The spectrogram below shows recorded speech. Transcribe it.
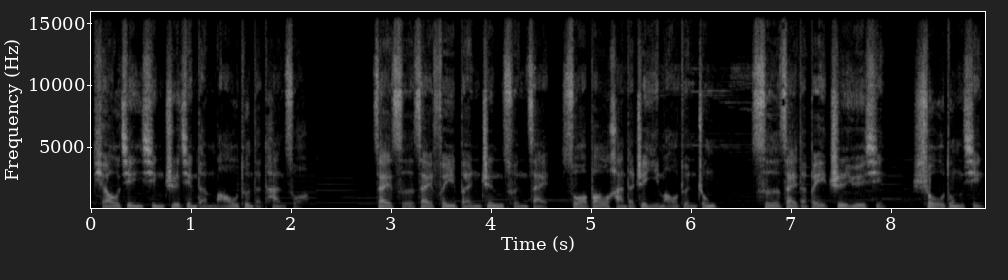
条件性之间的矛盾的探索。在此在非本真存在所包含的这一矛盾中，此在的被制约性、受动性、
